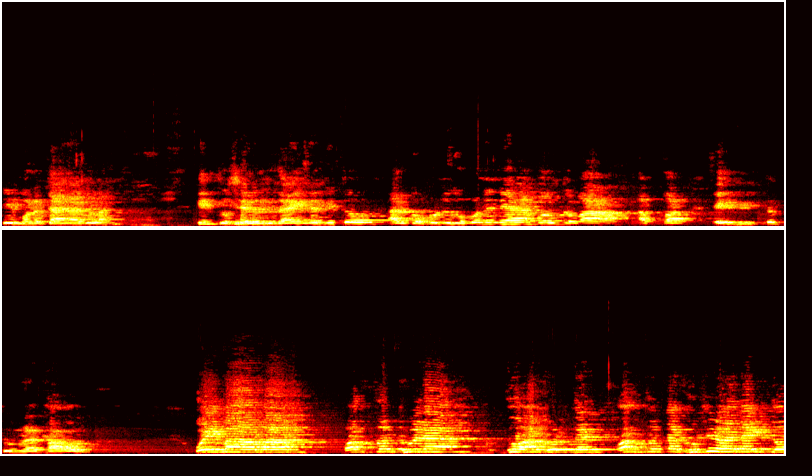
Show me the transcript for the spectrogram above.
কি মনে চায় না এগুলা কিন্তু ছেলে যদি আইনে দিত, আর গোপনে গোপনে নেয়া বলতো, মা, আব্বা, এই জিনিসটা তোমরা খাও। ওই মা বাপ অন্তর খুলে দোয়া করতেন, অন্তরটা খুশি হয়ে যাইতো।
